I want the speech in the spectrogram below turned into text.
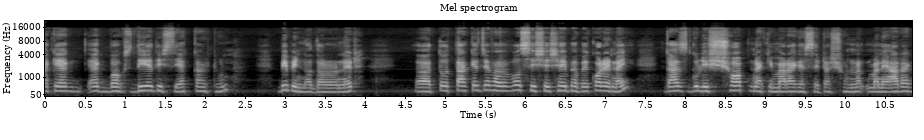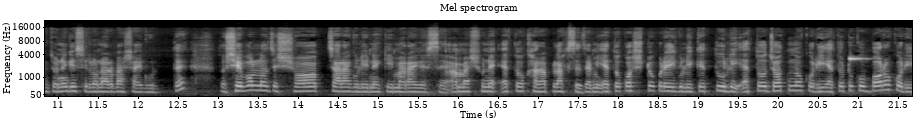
তাকে এক এক বক্স দিয়ে দিছি, এক কার্টুন বিভিন্ন ধরনের। তো তাকে যেভাবে বলছি, সে সেইভাবে করে নাই। গাছগুলি সব নাকি মারা গেছে, এটা শোনা মানে আর একজনে গেছিল ওনার বাসায় ঘুরতে। তো সে বলল যে, সব চারাগুলি নাকি মারা গেছে। আমার শুনে এত খারাপ লাগছে যে, আমি এত কষ্ট করে এইগুলিকে তুলি, এত যত্ন করি, এতটুকু বড় করি।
